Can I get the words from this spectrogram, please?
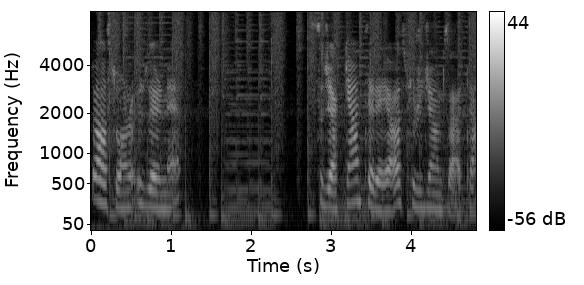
Daha sonra üzerine sıcakken tereyağı süreceğim zaten.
